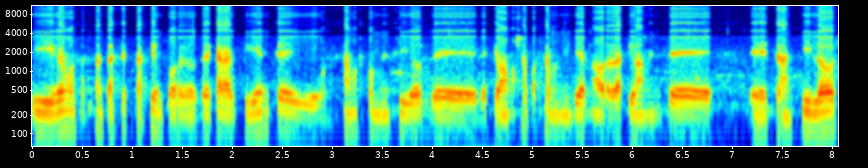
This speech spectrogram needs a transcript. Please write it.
y vemos bastante aceptación por de cara al cliente y bueno, estamos convencidos de, que vamos a pasar un invierno relativamente eh, tranquilos,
